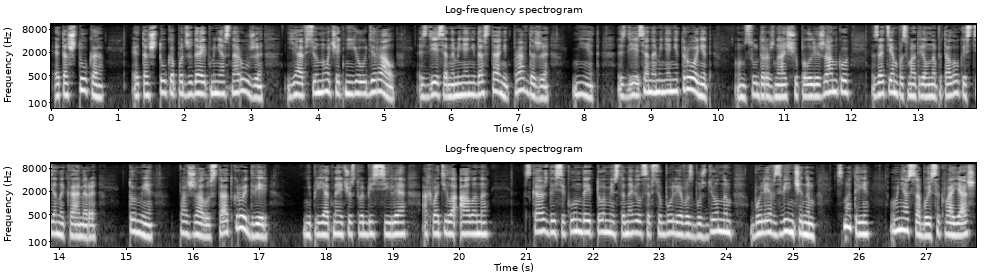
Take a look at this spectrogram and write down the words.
«Эта штука, эта штука поджидает меня снаружи. Я всю ночь от нее удирал. Здесь она меня не достанет, правда же?» «Нет, здесь она меня не тронет». Он судорожно ощупал лежанку, затем посмотрел на потолок и стены камеры. «Томми, пожалуйста, открой дверь. Неприятное чувство бессилия охватило Алана. С каждой секундой Томми становился все более возбужденным, более взвинченным. «Смотри, у меня с собой саквояж.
